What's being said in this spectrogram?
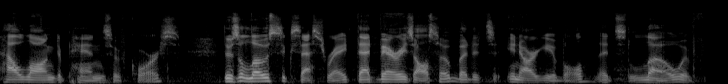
How long depends, of course. There's a low success rate. That varies also, but it's inarguable. It's low, if,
